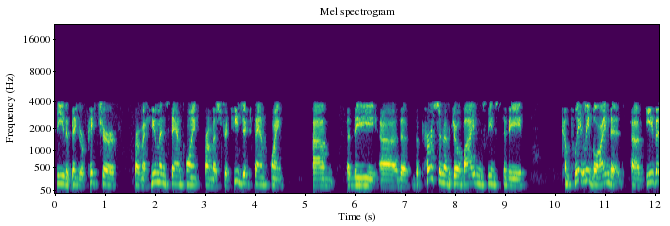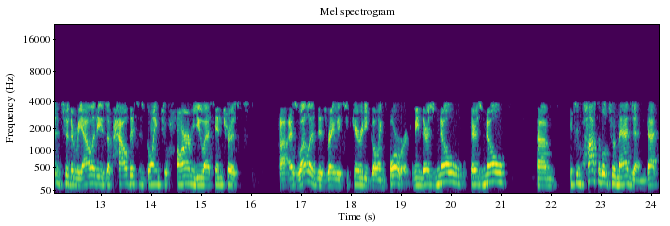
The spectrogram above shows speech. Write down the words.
see the bigger picture from a human standpoint, from a strategic standpoint. Um, the, uh, the the person of Joe Biden seems to be completely blinded, uh, even to the realities of how this is going to harm U.S. interests uh, as well as Israeli security going forward. I mean, there's no, there's no, um, it's impossible to imagine that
